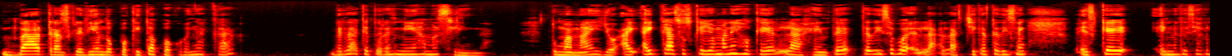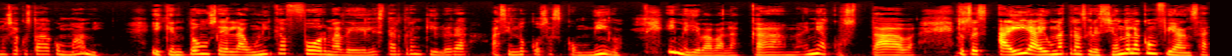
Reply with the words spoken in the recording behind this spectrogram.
va transgrediendo poquito a poco. Ven acá, ¿verdad? Que tú eres mi hija más linda. Tu mamá y yo. Hay, hay casos que yo manejo que la gente te dice, pues, la- las chicas te dicen, es que él me decía que no se acostaba con mami. Y que entonces la única forma de él estar tranquilo era haciendo cosas conmigo. Y me llevaba a la cama y me acostaba. Entonces ahí hay una transgresión de la confianza,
